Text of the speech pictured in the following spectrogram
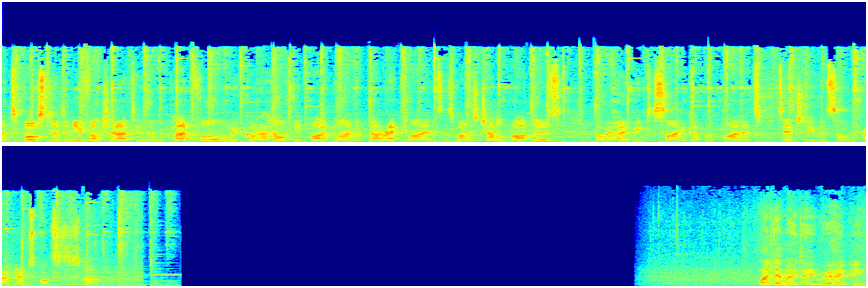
And to bolster the new functionality within the platform, we've got a healthy pipeline of direct clients as well as channel partners, and we're hoping to sign a couple of pilots potentially with some of the program sponsors as well. By demo day, we're hoping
